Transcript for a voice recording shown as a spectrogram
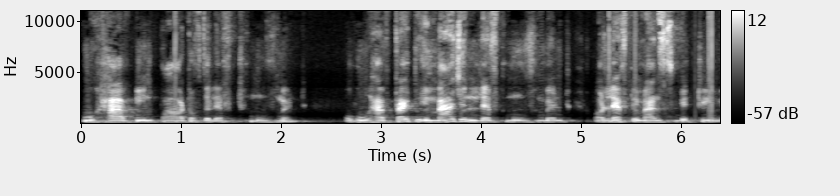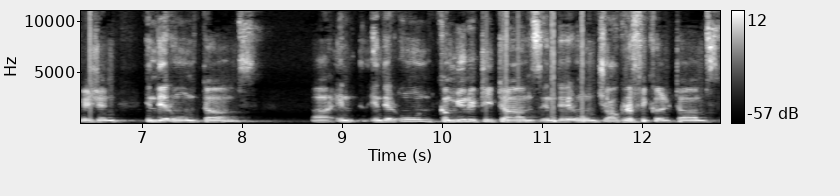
who have been part of the left movement, or who have tried to imagine left movement or left emancipatory vision in their own terms, uh, in, in their own community terms, in their own geographical terms.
